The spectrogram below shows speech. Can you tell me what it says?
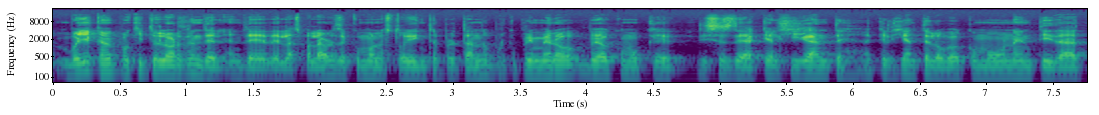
Voy a cambiar un poquito el orden de, de, de, las palabras, de cómo lo estoy interpretando, porque primero veo como que dices de aquel gigante. Aquel gigante lo veo como una entidad,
